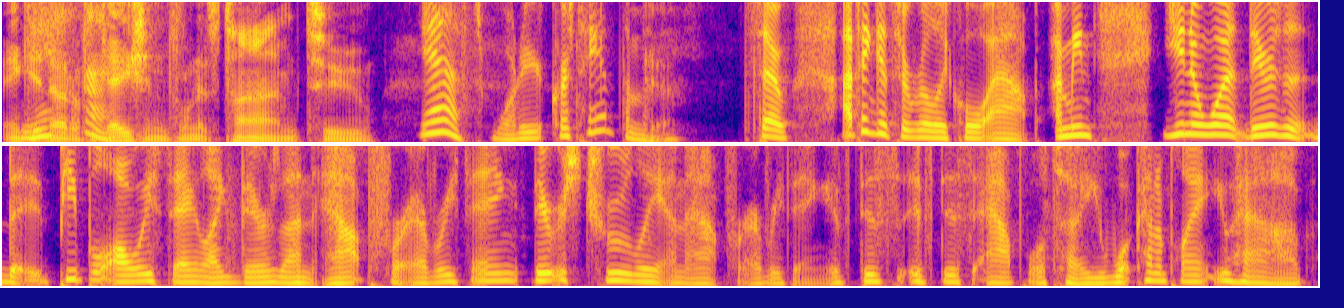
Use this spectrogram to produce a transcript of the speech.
and get Yes. notifications when it's time to. Yes, water your chrysanthemum. Yeah. So I think it's a really cool app. I mean, you know what? There's a the, people always say like there's an app for everything. There is truly an app for everything. If this if this app will tell you what kind of plant you have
